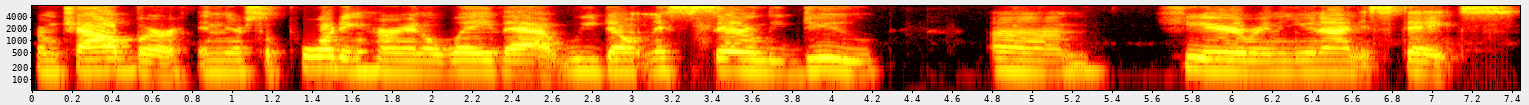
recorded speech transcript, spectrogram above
from childbirth. And they're supporting her in a way that we don't necessarily do um, here in the United States.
